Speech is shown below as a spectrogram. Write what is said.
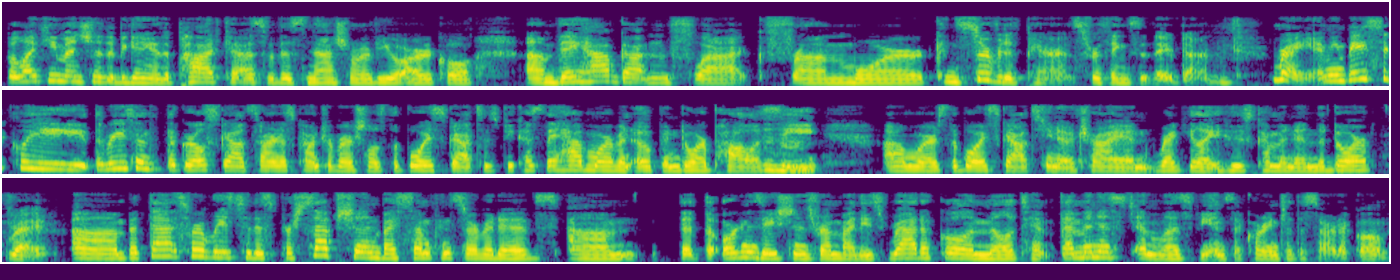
but like you mentioned at the beginning of the podcast with this National Review article, um, they have gotten flack from more conservative parents for things that they've done. right. I mean, basically, the reason that the Girl Scouts aren't as controversial as the Boy Scouts is because they have more of an open door policy, um, whereas the Boy Scouts, you know, try and regulate who's coming in the door. Right. Um, but that sort of leads to this perception by some conservatives um, that the organization is run by these radical and militant feminists and lesbians, according to this article.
